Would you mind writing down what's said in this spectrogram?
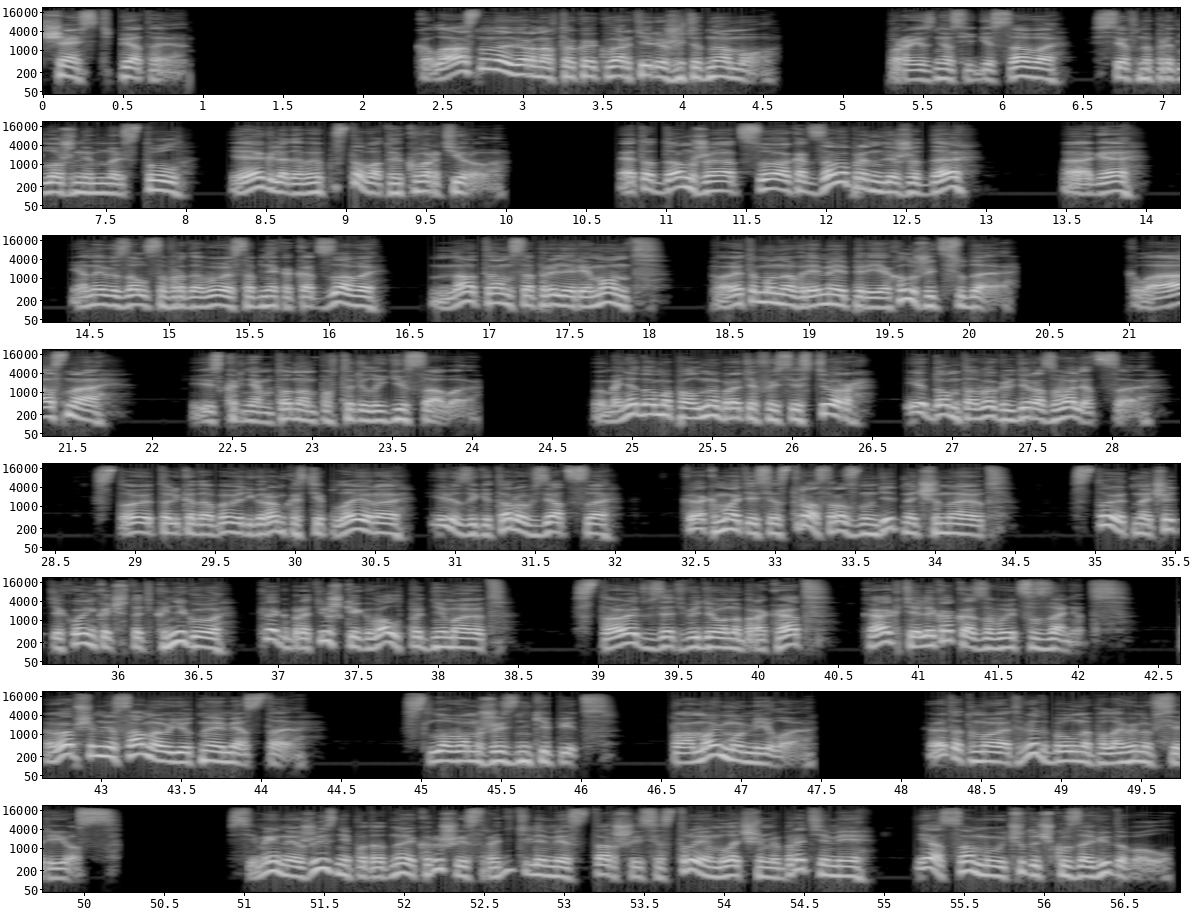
Часть пятая. «Классно, наверное, в такой квартире жить одному», — произнес Егисава, сев на предложенный мной стул и оглядывая пустоватую квартиру. «Этот дом же отцу Акадзавы принадлежит, да?» «Ага. Я навязался в родовой особняк Акадзавы, но там сопрели ремонт, поэтому на время я переехал жить сюда». «Классно», — искренним тоном повторил Егисава. «У меня дома полно братьев и сестер, и дом того гляди развалится. Стоит только добавить громкости плеера или за гитару взяться, как мать и сестра сразу нудеть начинают. Стоит начать тихонько читать книгу, как братишки гвалт поднимают. Стоит взять видео на прокат, как телек оказывается занят. В общем, не самое уютное место. Словом, жизнь кипит. По-моему, мило. Этот мой ответ был наполовину всерьез. В семейной жизни под одной крышей с родителями, старшей сестрой и младшими братьями я самую чуточку завидовал.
